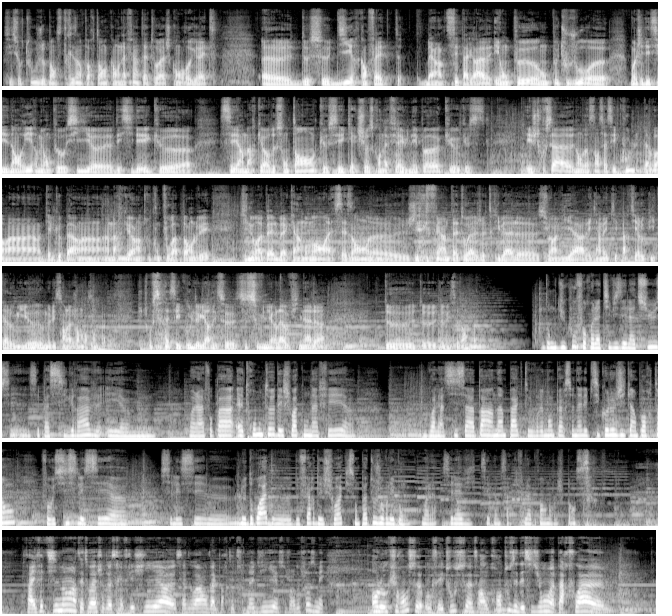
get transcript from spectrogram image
C'est surtout, je pense, très important quand on a fait un tatouage qu'on regrette. Euh, de se dire qu'en fait ben c'est pas grave et on peut on peut toujours euh, moi j'ai décidé d'en rire mais on peut aussi euh, décider que c'est un marqueur de son temps que c'est quelque chose qu'on a fait à une époque que et je trouve ça dans un sens assez cool d'avoir un, quelque part un, marqueur un truc qu'on pourra pas enlever qui nous rappelle bah, qu'à un moment à 16 ans j'ai fait un tatouage tribal sur un billard avec un mec qui est parti à l'hôpital au milieu me laissant la jambe en sang je trouve ça assez cool de garder ce, souvenir-là au final de, mes 16 ans. Donc du coup, il faut relativiser là-dessus, c'est pas si grave et euh, voilà, il faut pas être honteux des choix qu'on a fait. Euh, voilà, si ça n'a pas un impact vraiment personnel et psychologique important, il faut aussi se laisser, euh, se laisser le, droit de, faire des choix qui sont pas toujours les bons. Voilà, c'est la vie, c'est comme ça qu'il faut l'apprendre, je pense. Enfin, effectivement, un tatouage, ça doit se réfléchir, euh, ça doit, on va le porter toute notre vie, ce genre de choses. Mais en l'occurrence, on fait tous, enfin, on prend tous des décisions euh, parfois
